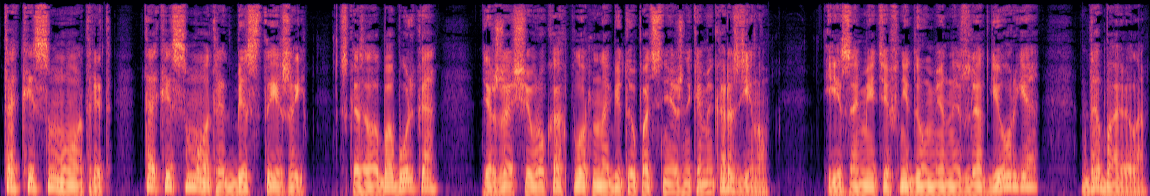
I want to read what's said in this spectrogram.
«Так и смотрит, так и смотрит, бесстыжий», — сказала бабулька, держащая в руках плотно набитую подснежниками корзину. И, заметив недоуменный взгляд Георгия, добавила.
